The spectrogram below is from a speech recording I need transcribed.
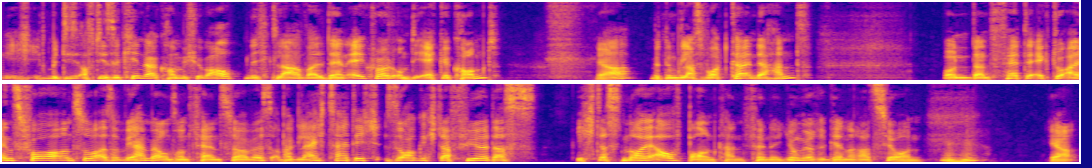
ich, mit die, auf diese Kinder komme ich überhaupt nicht klar, weil Dan Aykroyd um die Ecke kommt ja, mit einem Glas Wodka in der Hand. Und dann fährt der Ecto 1 vor und so. Also wir haben ja unseren Fanservice, aber gleichzeitig sorge ich dafür, dass ich das neu aufbauen kann für eine jüngere Generation. Mhm. Ja.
